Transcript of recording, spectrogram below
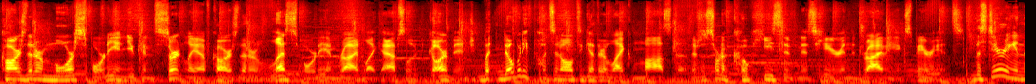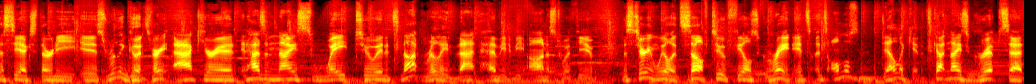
cars that are more sporty, and you can certainly have cars that are less sporty and ride like absolute garbage, but nobody puts it all together like Mazda. There's a sort of cohesiveness here in the driving experience. The steering in the CX-30 is really good. It's very accurate. It has a nice weight to it. It's not really that heavy, to be honest with you. The steering wheel itself, too, feels great. It's, it's almost delicate. It's got nice grips at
